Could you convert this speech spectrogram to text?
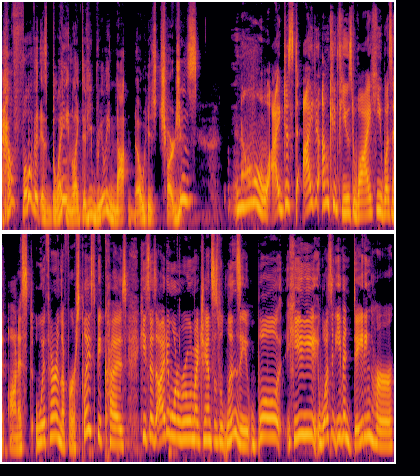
how full of it is Blaine? Like, did he really not know his charges? No, I just I I'm confused why he wasn't honest with her in the first place because he says I didn't want to ruin my chances with Lindsay. Well, he wasn't even dating her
